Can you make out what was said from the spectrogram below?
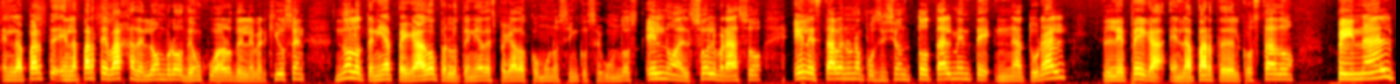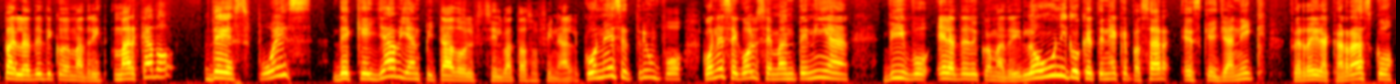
en, la parte, en la parte baja del hombro de un jugador de Leverkusen. No lo tenía pegado, pero lo tenía despegado como unos 5 segundos. Él no alzó el brazo, él estaba en una posición totalmente natural le pega en la parte del costado, penal para el Atlético de Madrid, marcado después de que ya habían pitado el silbatazo final. Con ese triunfo, con ese gol se mantenía vivo el Atlético de Madrid. Lo único que tenía que pasar es que Yannick Ferreira Carrasco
